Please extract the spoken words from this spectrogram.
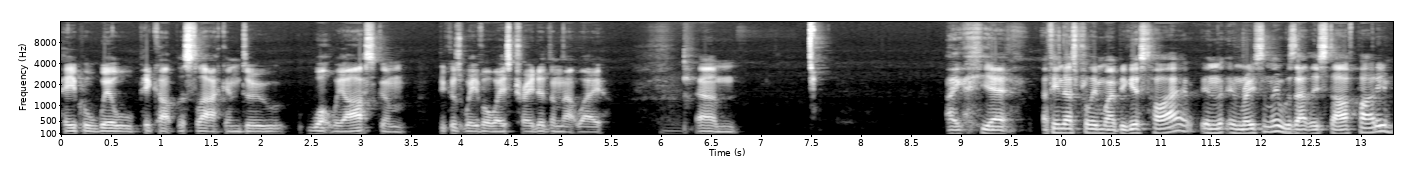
people will pick up the slack and do what we ask them because we've always treated them that way. Mm. Um, I yeah, I think that's probably my biggest high in in recently was at this staff party.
